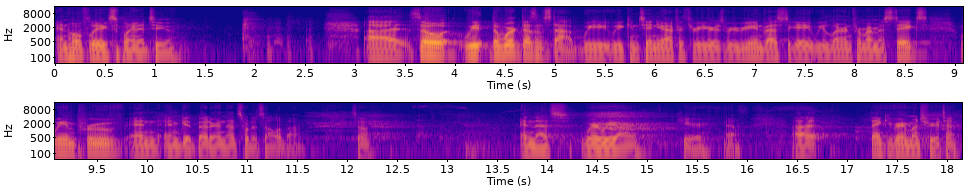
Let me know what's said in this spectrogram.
and hopefully explain it to you. uh, so we, the work doesn't stop. We, we continue after three years. We reinvestigate. We learn from our mistakes. We improve and, and get better, and that's what it's all about. So, and that's where we are here now. Uh, thank you very much for your time.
